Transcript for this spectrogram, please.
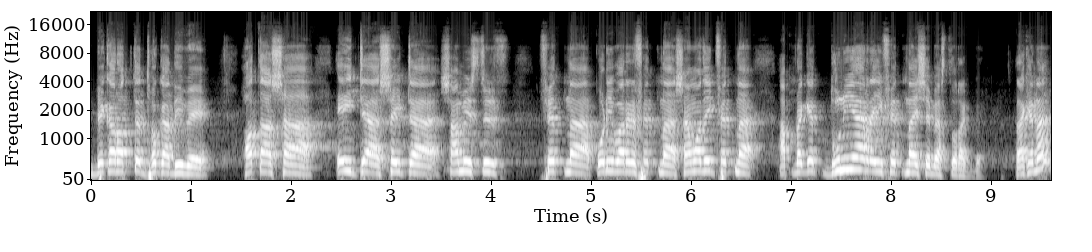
বেকারত্বের ধোকা দিবে, হতাশা, এইটা, সেইটা, স্বামী স্ত্রীর ফেতনা, পরিবারের ফেতনা, সামাজিক ফেতনা, আপনাকে দুনিয়ার এই ফেতনা এসে ব্যস্ত রাখবে। রাখে না?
